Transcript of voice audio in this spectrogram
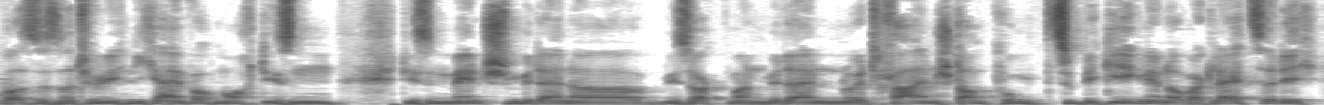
Was es natürlich nicht einfach macht, diesen, diesen Menschen mit einer, wie sagt man, mit einem neutralen Standpunkt zu begegnen, aber gleichzeitig,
